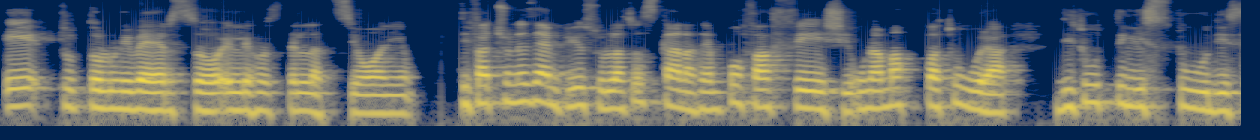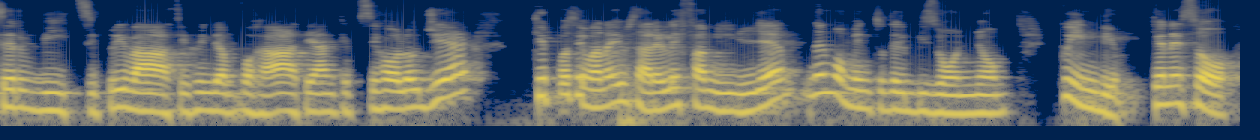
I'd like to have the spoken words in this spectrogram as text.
e tutto l'universo e le costellazioni. Ti faccio un esempio, io sulla Toscana tempo fa feci una mappatura di tutti gli studi, servizi privati, quindi avvocati, anche psicologi, eh, che potevano aiutare le famiglie nel momento del bisogno. Quindi, che ne so,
